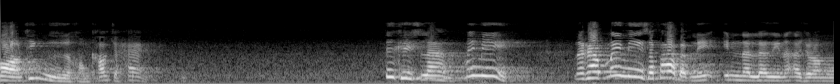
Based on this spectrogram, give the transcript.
ก่อนที่เหงื่อของเขาจะแห้งนี่คืออิสลามไม่มีนะครับ ไม่มีสภาพแบบนี้ อินนัลลาดีนอัจรมุ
